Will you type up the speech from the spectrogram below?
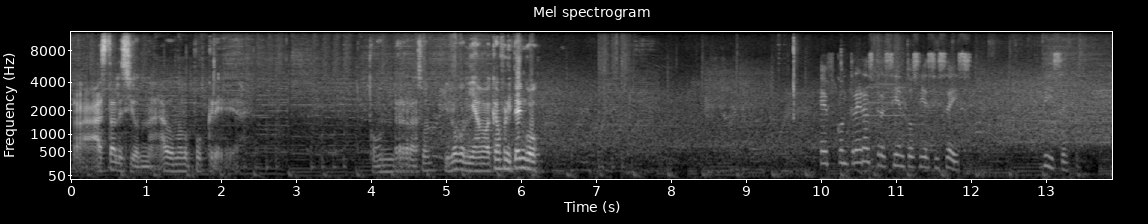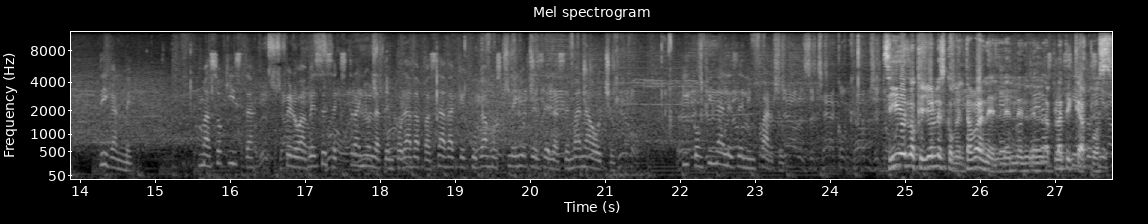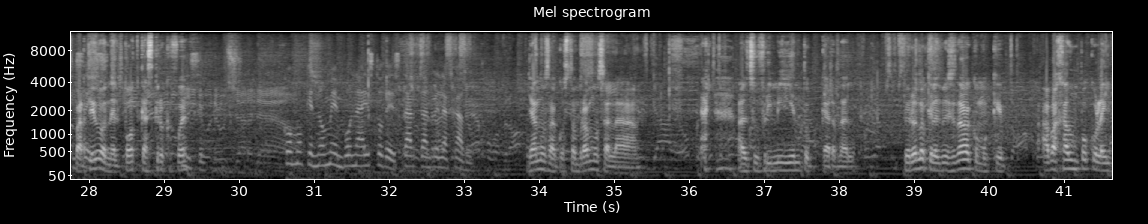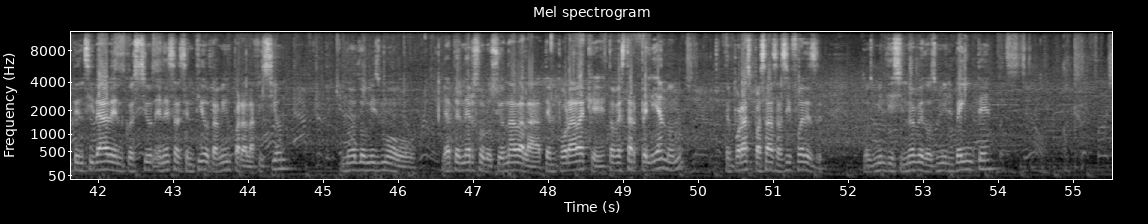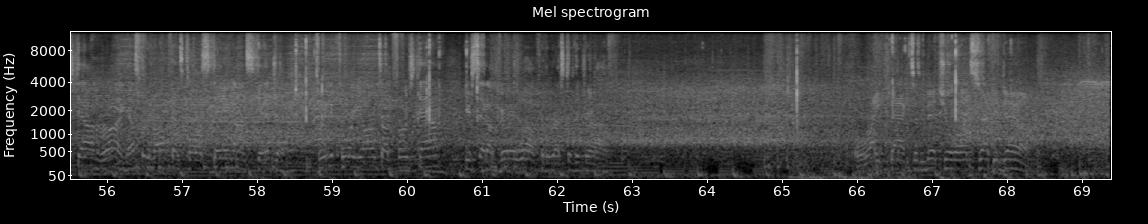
Ah, está lesionado, no lo puedo creer. Con razón. Y luego ni a McCaffrey tengo. F. Contreras 316. Dice. Díganme. Masoquista, pero a veces extraño la temporada pasada que jugamos playoff desde la semana 8. Y con finales del infarto. Sí, es lo que yo les comentaba en, el- en el- en la plática post partido, en el podcast creo que fue. Dice. ¿Cómo que no me embona esto de estar tan relajado? Ya nos acostumbramos a la al sufrimiento, carnal. Pero es lo que les mencionaba, como que ha bajado un poco la intensidad en cuestión, en ese sentido también para la afición. No es lo mismo ya tener solucionada la temporada que todavía estar peleando, ¿no? Temporadas pasadas así fue desde 2019, 2020. But still, a good first down run. That's what an offense calls staying on schedule. Three to four yards on first down, you're set up very well for the rest of the drive. Right back to Mitchell on second down.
